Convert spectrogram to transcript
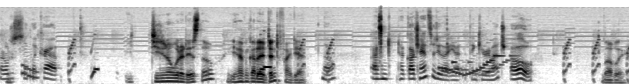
it'll just look like crap. Do you know what it is though? You haven't got it identified yet. No. I haven't got a chance to do that yet. Thank you very much. Oh. Lovely.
